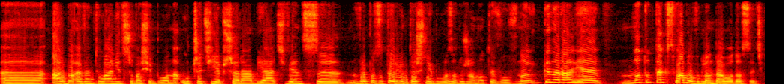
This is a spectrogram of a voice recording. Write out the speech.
E, albo ewentualnie trzeba się było nauczyć je przerabiać, więc e, w repozytorium też nie było za dużo motywów. No i generalnie no to tak słabo wyglądało dosyć.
